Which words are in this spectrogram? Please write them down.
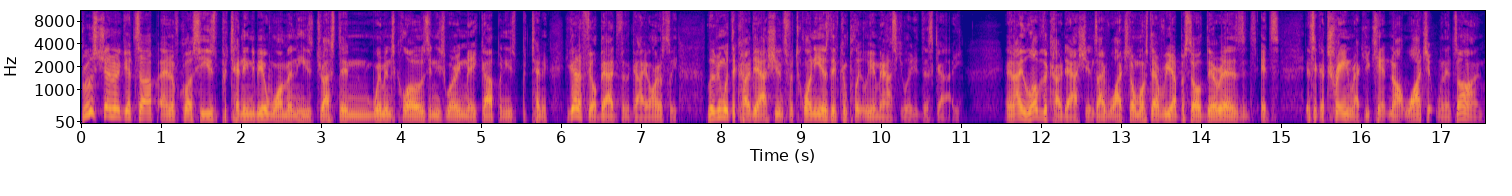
Bruce Jenner gets up, and of course, he's pretending to be a woman. He's dressed in women's clothes and he's wearing makeup and he's pretending. You got to feel bad for the guy, honestly. Living with the Kardashians for 20 years, they've completely emasculated this guy. And I love the Kardashians. I've watched almost every episode there is. It's, it's, it's like a train wreck. You can't not watch it when it's on.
